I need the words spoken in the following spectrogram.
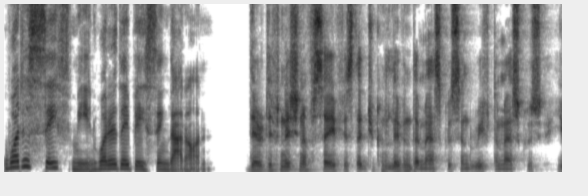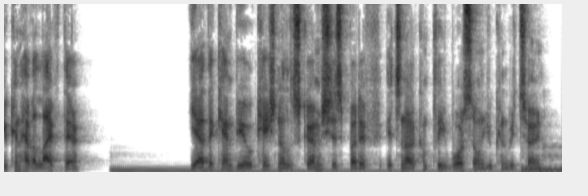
What does safe mean? What are they basing that on? Their definition of safe is that you can live in Damascus and Reef Damascus. You can have a life there. Yeah, there can be occasional skirmishes, but if it's not a complete war zone, you can return.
